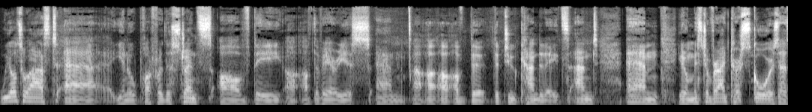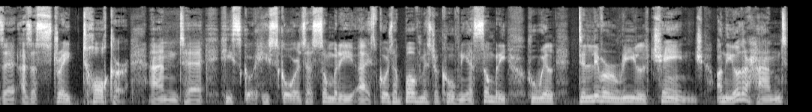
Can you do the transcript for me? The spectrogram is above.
we also asked, uh, you know, what were the strengths of the uh, of the various um, uh, uh, of the, the two candidates, and um, you know, Mr. Varadkar scores as a as a straight talker, and he sco- he scores as somebody scores above Mr. Coveney as somebody who will deliver real change. On the other hand,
